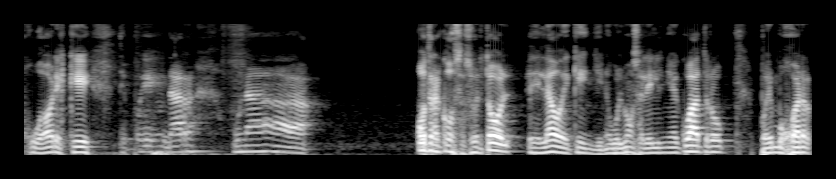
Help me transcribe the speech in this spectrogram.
Jugadores que te pueden dar una otra cosa, sobre todo el lado de Kenji. No volvemos a la línea de 4. Podemos jugar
